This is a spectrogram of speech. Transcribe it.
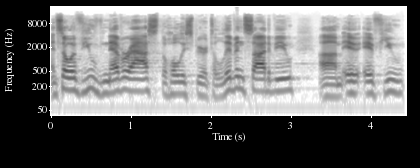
And so if you've never asked the Holy Spirit to live inside of you, um, if, if you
